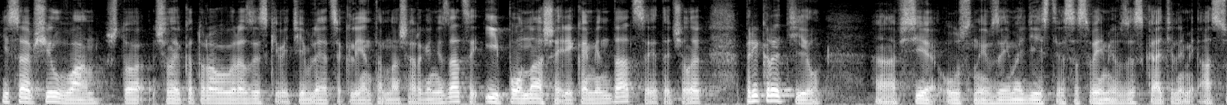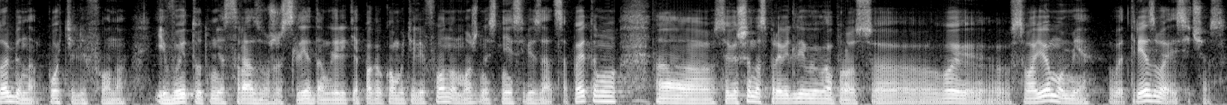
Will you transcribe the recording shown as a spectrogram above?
и сообщил вам, что человек, которого вы разыскиваете, является клиентом нашей организации, и по нашей рекомендации этот человек прекратил все устные взаимодействия со своими взыскателями, особенно по телефону. И вы тут мне сразу же следом говорите, по какому телефону можно с ней связаться. Поэтому э, совершенно справедливый вопрос. Э, Вы в своем уме? Вы трезвая сейчас?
